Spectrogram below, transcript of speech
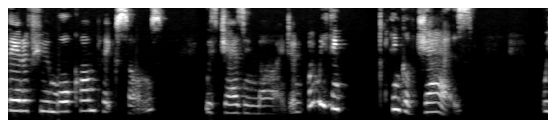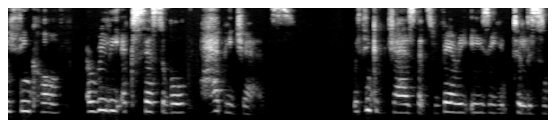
then a few more complex songs with jazz in mind. And when we think think of jazz, we think of a really accessible, happy jazz. We think of jazz that's very easy to listen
